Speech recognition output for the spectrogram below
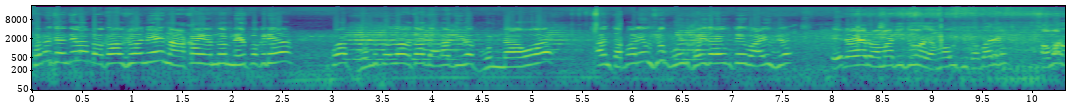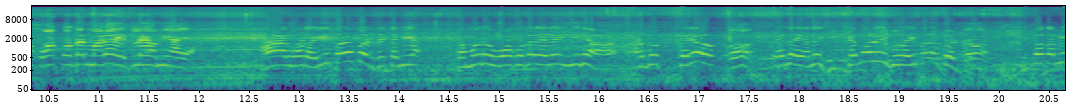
તમે જંતીલા બગાવશો ને નાકા એમને નહીં પકડ્યા. કોઈ ભૂંડ બોલો હતા દાડા દીવે ભૂંડ ના હોય. અને તમારે એવું શું ભૂંડ ખાઈ જાય એવું તે વાયુ છે? એ રહ્યા રોમાજી જો એમાં છું ખબર હે અમારે ઓક વગર માર્યા એટલે અમે આયા. હા રોડો એ બરાબર છે. તમે તમને વોક વગર એટલે એને અડબો કર્યો એટલે એને શિક્ષા મળી તો એ બરાબર છે. તો તમે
